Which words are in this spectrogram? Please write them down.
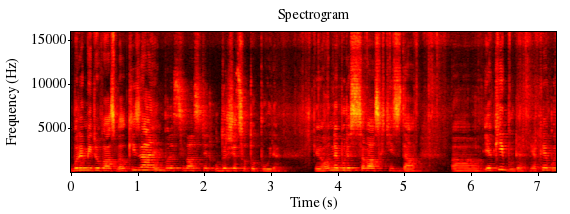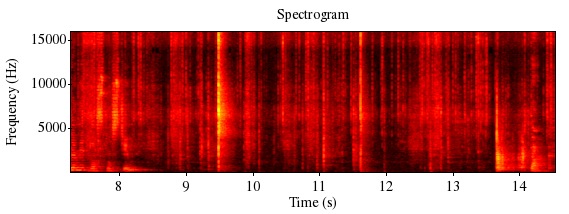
Bude mít do vás velký zájem, bude si vás chtět udržet, co to půjde. Jo, nebude se vás chtít zdát. Uh, jaký bude? Jaké bude mít vlastnosti? Tak.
